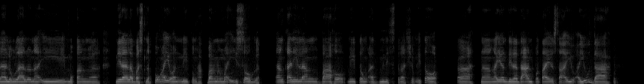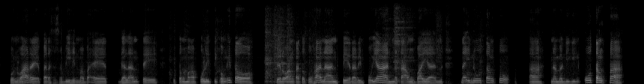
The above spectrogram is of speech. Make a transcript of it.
Lalong-lalo na i, mukhang ah, nilalabas na po ngayon nitong hakbang ng maisog ang kanilang baho nitong administrasyong ito ah, na ngayon dinadaan po tayo sa ayu-ayuda kunwari para sasabihin mabait, galante itong mga politikong ito. Pero ang katotohanan pera rin po yan na taong bayan na inutang po ah, na magiging utang pa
